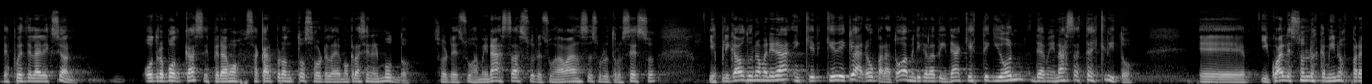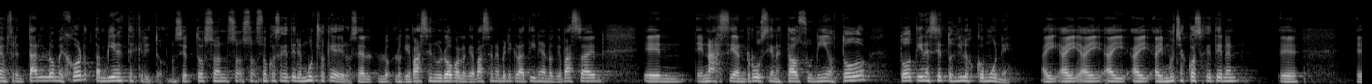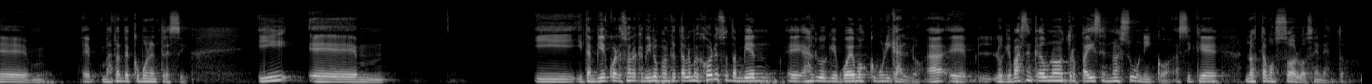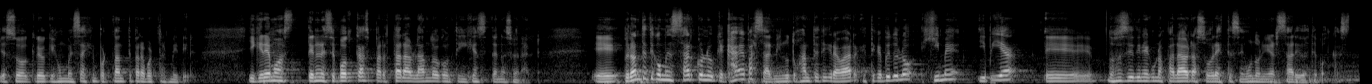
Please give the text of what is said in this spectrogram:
después de la elección otro podcast, esperamos sacar pronto, sobre la democracia en el mundo, sobre sus amenazas, sobre sus avances, su retroceso, y explicado de una manera en que quede claro para toda América Latina que este guion de amenaza está escrito. Eh, y cuáles son los caminos para enfrentarlo mejor también está escrito, ¿no es cierto? Son, son, son cosas que tienen mucho que ver, o sea, lo, que pasa en Europa, lo que pasa en América Latina, lo que pasa en, en, en Asia, en Rusia, en Estados Unidos, todo, todo tiene ciertos hilos comunes. Hay, hay, hay, hay, hay muchas cosas que tienen eh, eh, bastante común entre sí. Y y, también cuáles son los caminos para enfrentarlo mejor, eso también es algo que podemos comunicarlo. ¿ah? Eh, lo que pasa en cada uno de nuestros países no es único, así que no estamos solos en esto. Y eso creo que es un mensaje importante para poder transmitir. Y queremos tener ese podcast para estar hablando de contingencia internacional. Eh, pero antes de comenzar con lo que acaba de pasar, minutos antes de grabar este capítulo, Jime y Pía, eh, no sé si tienen algunas palabras sobre este segundo aniversario de este podcast.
